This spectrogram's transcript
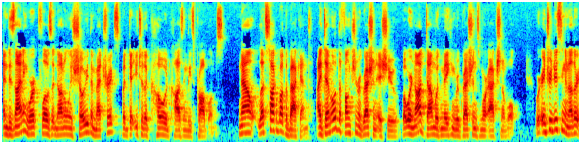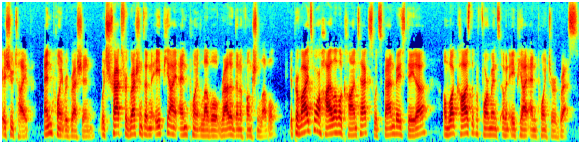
and designing workflows that not only show you the metrics, but get you to the code causing these problems. Now, let's talk about the backend. I demoed the function regression issue, but we're not done with making regressions more actionable. We're introducing another issue type, endpoint regression, which tracks regressions at an API endpoint level rather than a function level. It provides more high-level context with span-based data on what caused the performance of an API endpoint to regress.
